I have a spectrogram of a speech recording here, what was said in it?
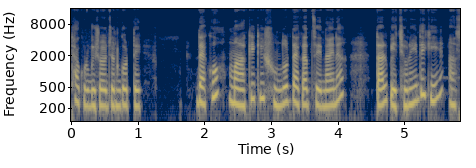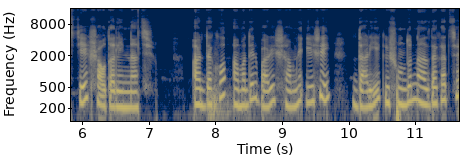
ঠাকুর বিসর্জন করতে। দেখো, মাকে কি সুন্দর দেখাচ্ছে তাই না? তার পেছনেই দেখি আসছে সাঁওতালির নাচ। আর দেখো, আমাদের বাড়ির সামনে এসেই দাঁড়িয়ে কি সুন্দর নাচ দেখাচ্ছে।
